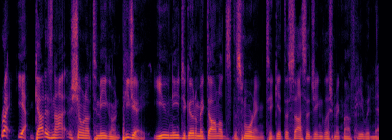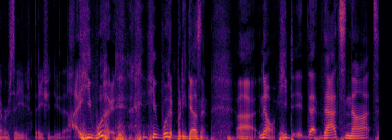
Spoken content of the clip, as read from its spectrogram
Right. Yeah. God is not showing up to me going, PJ, you need to go to McDonald's this morning to get the sausage English McMuffin. He would never say you should do that. Uh, he would, he would, but he doesn't. Uh, no, he that that's not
